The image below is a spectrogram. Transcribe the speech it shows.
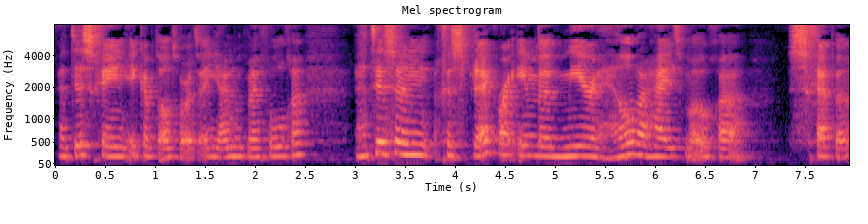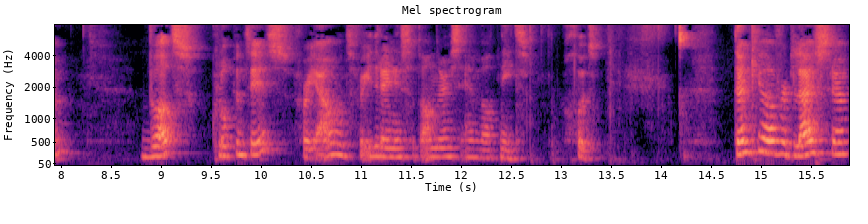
Het is geen ik heb het antwoord en jij moet mij volgen. Het is een gesprek waarin we meer helderheid mogen scheppen. Wat kloppend is voor jou, want voor iedereen is dat anders en wat niet. Goed. Dankjewel voor het luisteren.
